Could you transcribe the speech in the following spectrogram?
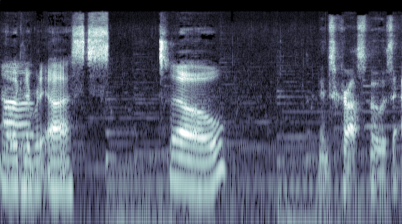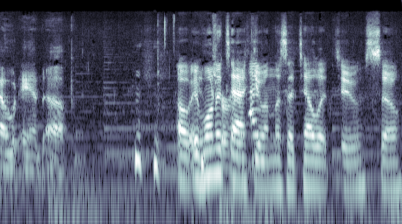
Now look at Um, everybody. Uh, so, Its crossbow is out and up. oh, it won't attack you unless I tell it to. So,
